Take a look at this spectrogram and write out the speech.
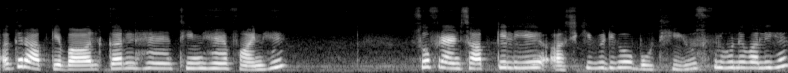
अगर आपके बाल कर्ल हैं, थिन हैं, फाइन हैं सो so फ्रेंड्स आपके लिए आज की वीडियो बहुत ही यूज़फुल होने वाली है।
